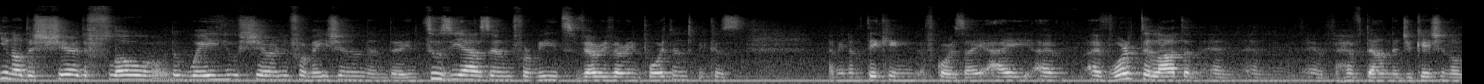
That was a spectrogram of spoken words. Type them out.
you know the share the flow the way you share information and the enthusiasm for me it's very very important because I mean I'm thinking of course I, I I've, I've worked a lot and, and, and have done educational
